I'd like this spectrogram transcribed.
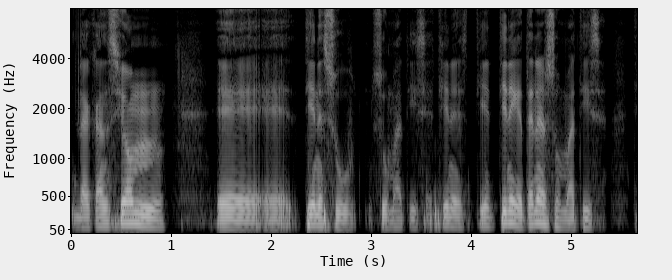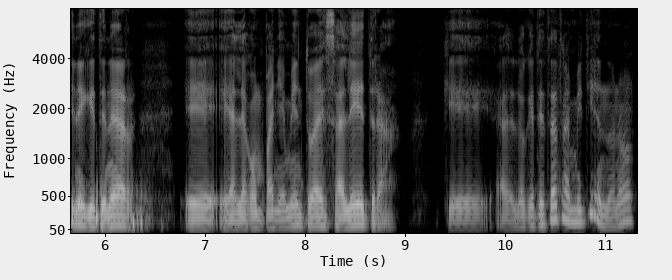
la canción eh, eh, tiene su- sus matices, tiene, tiene, tiene que tener sus matices, tiene que tener eh, el acompañamiento a esa letra, que, a lo que te está transmitiendo, ¿no?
